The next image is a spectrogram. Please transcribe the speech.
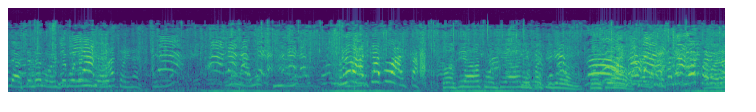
દર્શન ને રોહિત બોલાય ને સોંથી આવો નહીં પતી જવાનું. સોંથી આવો. તમારે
